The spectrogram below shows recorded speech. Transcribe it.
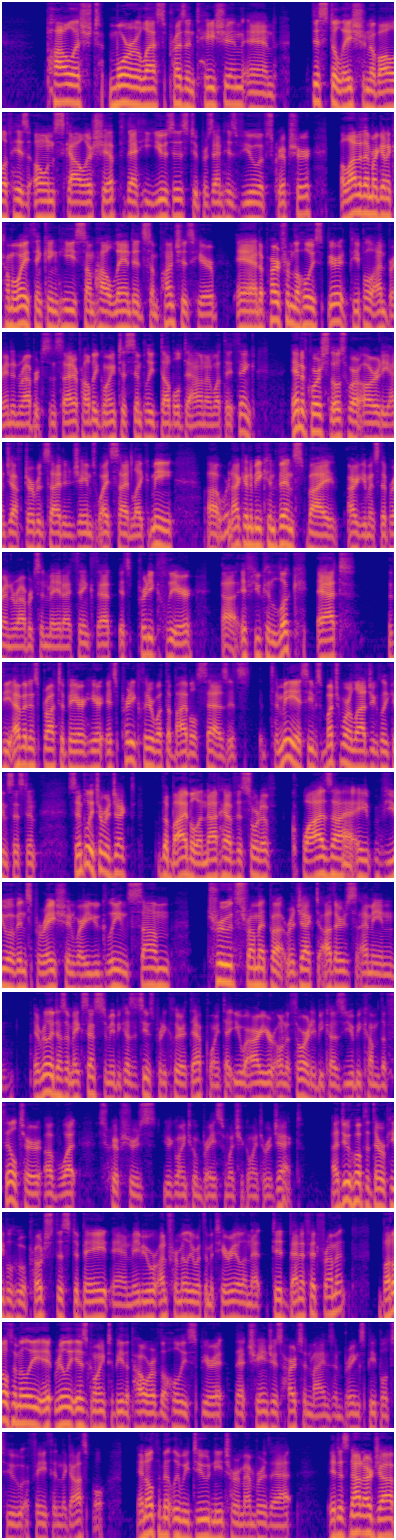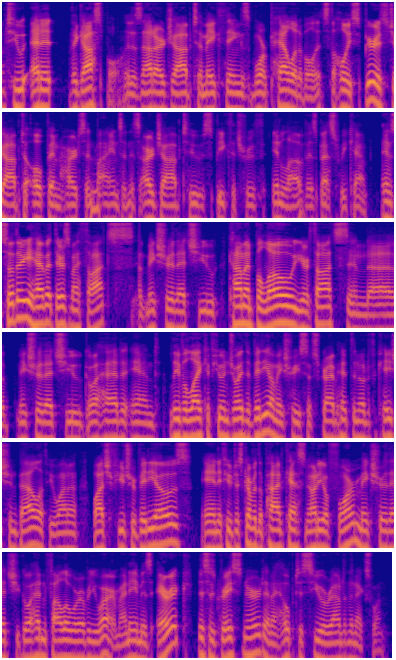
polished, more or less, presentation and distillation of all of his own scholarship that he uses to present his view of scripture, a lot of them are going to come away thinking he somehow landed some punches here. And apart from the Holy Spirit, people on Brandan Robertson's side are probably going to simply double down on what they think. And of course, those who are already on Jeff Durbin's side and James White's side, like me, uh, we're not going to be convinced by arguments that Brandan Robertson made. I think that it's pretty clear uh, if you can look at the evidence brought to bear here, it's pretty clear what the Bible says. It's to me, it seems much more logically consistent simply to reject the Bible and not have this sort of quasi view of inspiration where you glean some truths from it but reject others. I mean, it really doesn't make sense to me because it seems pretty clear at that point that you are your own authority because you become the filter of what scriptures you're going to embrace and what you're going to reject. I do hope that there were people who approached this debate and maybe were unfamiliar with the material and that did benefit from it. But ultimately, it really is going to be the power of the Holy Spirit that changes hearts and minds and brings people to a faith in the gospel. And ultimately, we do need to remember that it is not our job to edit the gospel. It is not our job to make things more palatable. It's the Holy Spirit's job to open hearts and minds, and it's our job to speak the truth in love as best we can. And so there you have it. There's my thoughts. Make sure that you comment below your thoughts and uh, make sure that you go ahead and leave a like if you enjoyed the video. Make sure you subscribe, hit the notification bell if you want to watch future videos. And if you've discovered the podcast in audio form, make sure that you go ahead and follow wherever you are. My name is Eric. This is Grace Nerd, and I hope to see you around in the next one.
